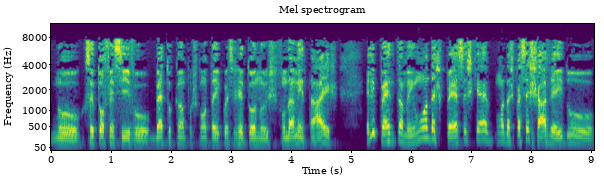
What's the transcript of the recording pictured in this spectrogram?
no setor ofensivo Beto Campos conta aí com esses retornos fundamentais, ele perde também uma das peças que é uma das peças-chave aí do,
